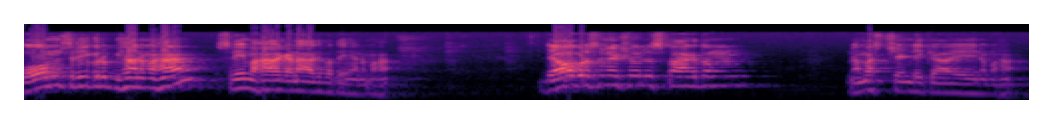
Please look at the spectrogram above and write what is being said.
ఓం శ్రీ గురుభ్యో నమ శ్రీ మహాగణాధిపతయ నమ. దేవప్రసమేక్షలు స్వాగతం. నమశ్చండికాయ నమ.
